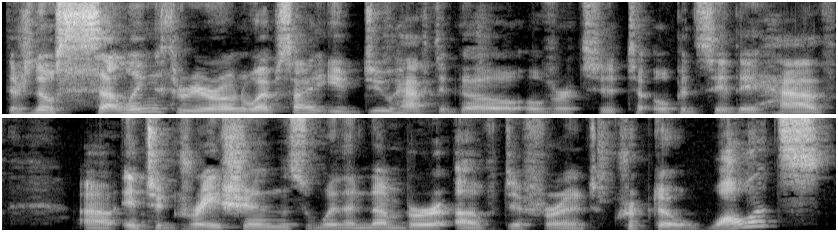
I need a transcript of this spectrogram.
there's no selling through your own website. You do have to go over to, to OpenSea. They have uh, integrations with a number of different crypto wallets.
